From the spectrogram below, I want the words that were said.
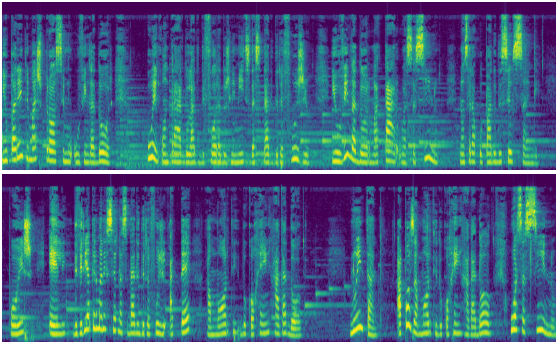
e o parente mais próximo, o vingador, o encontrar do lado de fora dos limites da cidade de refúgio e o vingador matar o assassino, não será culpado de seu sangue, pois ele deveria permanecer na cidade de refúgio até a morte do Kohen Hagadol. No entanto, após a morte do Kohen Hagadol, o assassino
